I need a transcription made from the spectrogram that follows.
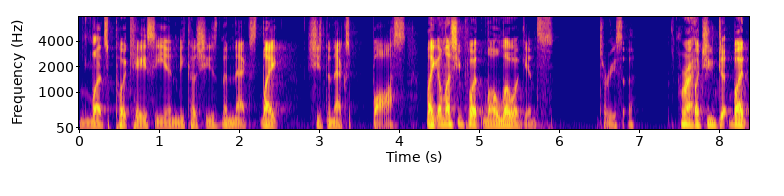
Let's put Kaycee in because she's the next, like, she's the next boss. Like, unless you put Lolo against Teresa, Right, but you, d- but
